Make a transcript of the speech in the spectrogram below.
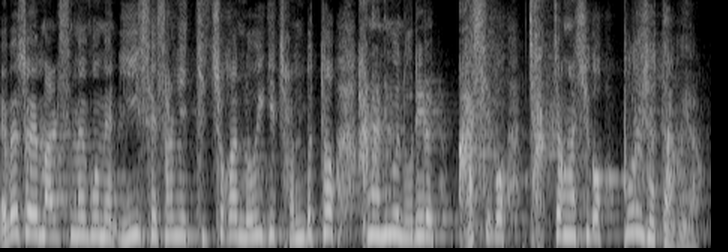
에베소의 말씀에 보면 이 세상의 기초가 놓이기 전부터 하나님은 우리를 아시고 작정하시고 부르셨다고요.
